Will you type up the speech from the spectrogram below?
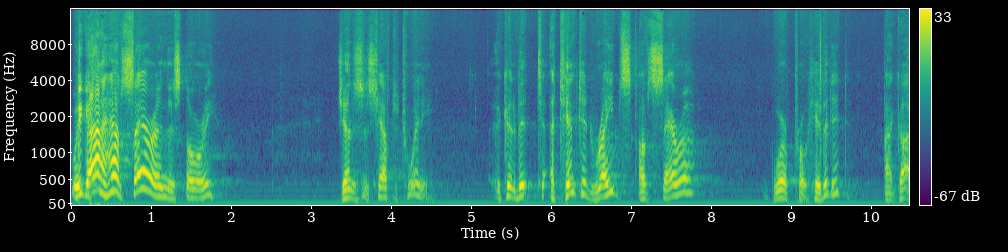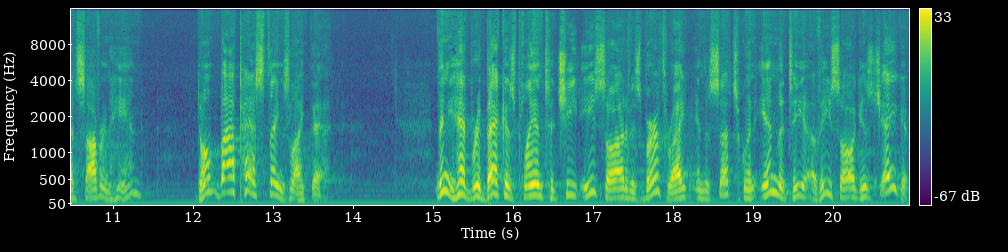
We got to have Sarah in this story. Genesis chapter 20. Could have been t- attempted rapes of Sarah were prohibited by God's sovereign hand. Don't bypass things like that. Then you had Rebekah's plan to cheat Esau out of his birthright and the subsequent enmity of Esau against Jacob.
